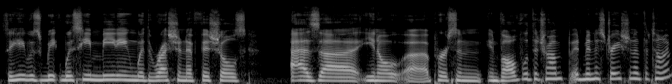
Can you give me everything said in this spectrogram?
So he was was he meeting with Russian officials as a you know a person involved with the Trump administration at the time?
